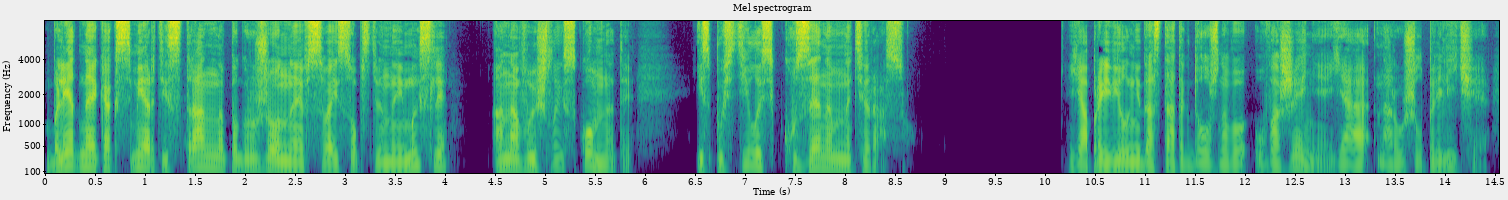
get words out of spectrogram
бледная как смерть и странно погруженная в свои собственные мысли, она вышла из комнаты и спустилась к кузенам на террасу. Я проявил недостаток должного уважения, я нарушил приличие —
